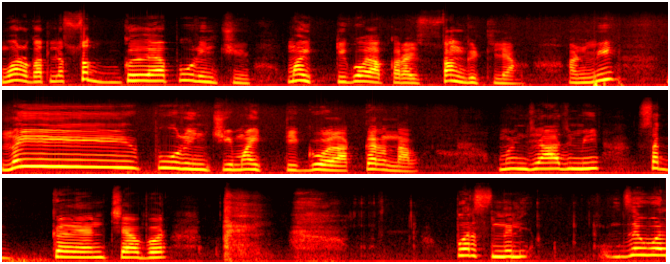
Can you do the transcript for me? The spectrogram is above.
वर्गातल्या सगळ्या पोरींची माहिती गोळा करायला सांगितल्या. आणि मी लई पोरींची माहिती गोळा करणार. म्हणजे आज मी सगळ्यांच्यावर पर्सनली जवळ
